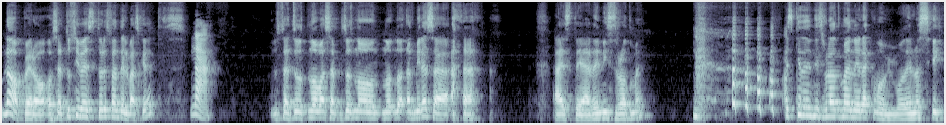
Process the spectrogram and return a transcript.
No, pero, o sea, ¿tú sí ves, tú eres fan del básquet? Nah. O sea, tú no vas a, entonces no, no, admiras a, a, este, a Dennis Rodman. es que Dennis Rodman era como mi modelo así.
